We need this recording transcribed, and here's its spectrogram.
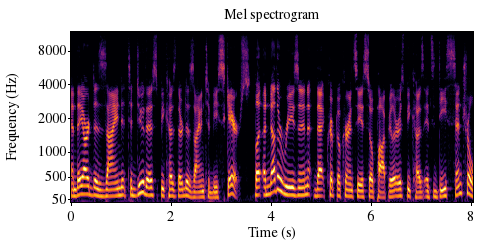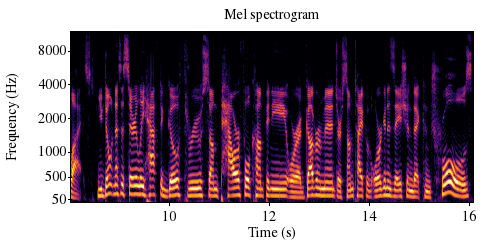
And they are designed to do this because they're designed to be scarce. But another reason that cryptocurrency is so popular is because it's decentralized. You don't necessarily have to go through some powerful company or a government or some type of organization that controls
